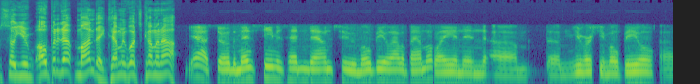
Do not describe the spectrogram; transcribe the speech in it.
so you open it up Monday. Tell me what's coming up. Yeah, so the men's team is heading down to Mobile, Alabama, playing in um, the University of Mobile uh,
